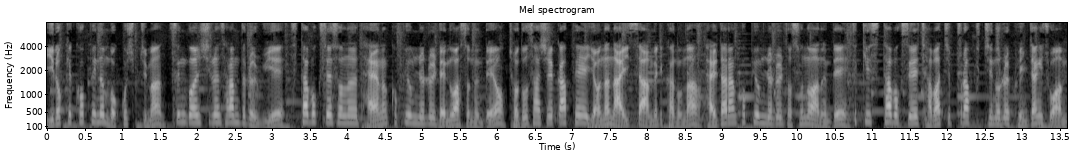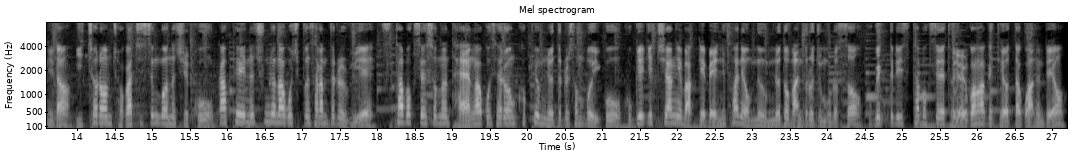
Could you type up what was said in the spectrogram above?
이렇게 커피는 먹고 싶지만 쓴 건 싫은 사람들을 위해 스타벅스에서는 다양한 커피 음료를 내놓았었는데요. 저도 사실 카페에 연한 아이스 아메리카노나 달달한 커피 음료를 더 선호하는데 특히 스타벅스의 자바칩 프라푸치노를 굉장히 좋아합니다. 이처럼 저같이 쓴 거는 싫고 카페인을 충전하고 싶은 사람들을 위해 스타벅스에서는 다양하고 새로운 커피 음료들을 선보이고 고객의 취향에 맞게 메뉴판에 없는 음료도 만들어줌으로써 고객들이 스타벅스에 더 열광하게 되었다고 하는데요.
